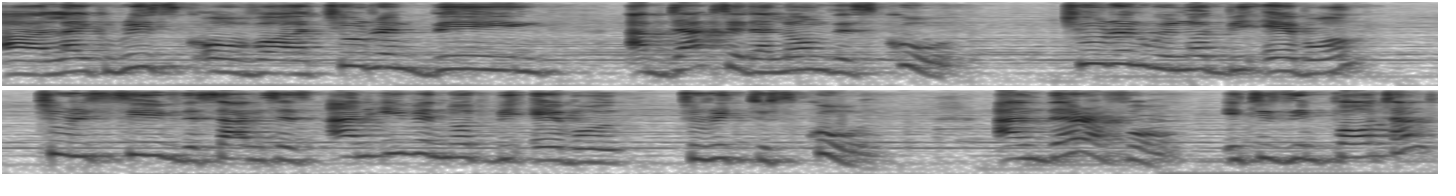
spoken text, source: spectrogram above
uh, like risk of uh, children being abducted along the school, children will not be able to receive the services and even not be able to reach to school. And therefore, it is important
